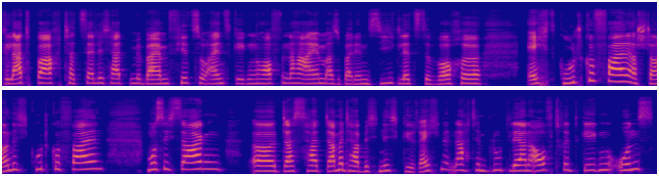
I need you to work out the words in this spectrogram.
Gladbach tatsächlich hat mir beim 4 zu 1 gegen Hoffenheim, also bei dem Sieg letzte Woche, echt gut gefallen, erstaunlich gut gefallen, muss ich sagen. Äh, das hat, damit habe ich nicht gerechnet nach dem blutleeren Auftritt gegen uns.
